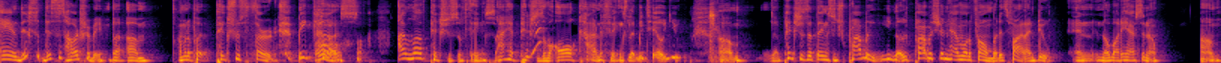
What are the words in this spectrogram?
and this this is hard for me, but um, I'm gonna put pictures third because I love pictures of things. I have pictures of all kind of things. Let me tell you, um, pictures of things that you probably you know probably shouldn't have on the phone, but it's fine. I do, and nobody has to know. Um,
